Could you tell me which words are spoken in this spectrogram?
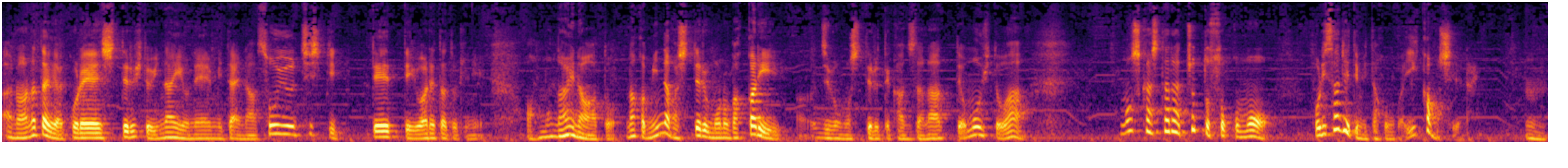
あのあなたがこれ知ってる人いないよねみたいなそういう知識ってって言われた時にあんまないなと。なんかみんなが知ってるものばっかり自分も知ってるって感じだなって思う人はもしかしたらちょっとそこも掘り下げてみた方がいいかもしれない。うん、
